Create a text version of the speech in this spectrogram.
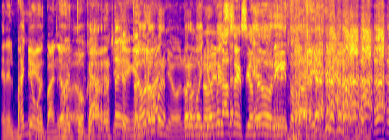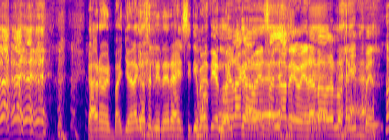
En el baño, En el baño, o en tu carro. obviamente, en el No, no, pero- no- pero pues no yo en la sección de Doritos Cabrón, el baño de la gasolinera es el sitio más Metiendo la cabeza en la nevera de los Limber.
